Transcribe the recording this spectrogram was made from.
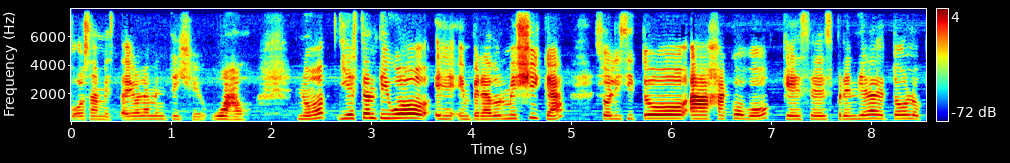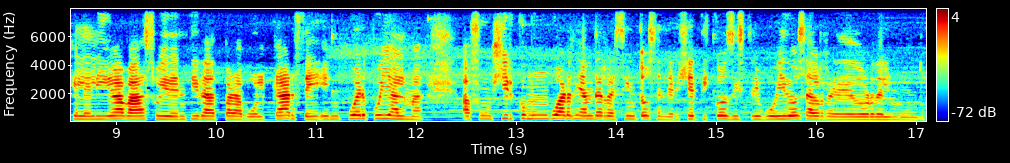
o sea, me estalló la mente y dije, wow, ¿no? Y este antiguo eh, emperador mexica solicitó a Jacobo que se desprendiera de todo lo que le ligaba a su identidad para volcarse en cuerpo y alma a fungir como un guardián de recintos energéticos distribuidos alrededor del mundo.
